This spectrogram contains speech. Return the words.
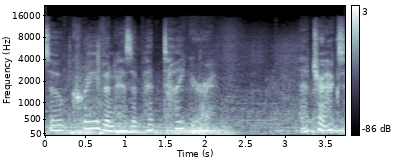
So Kraven has a pet tiger. That tracks.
